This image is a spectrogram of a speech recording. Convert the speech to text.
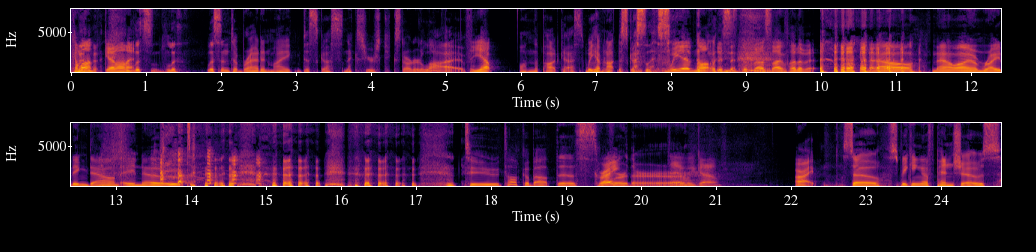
come on, get on it. Listen, li- listen to Brad and Myke discuss next year's Kickstarter live. Yep. on the podcast. We have mm-hmm. not discussed this. We have not. This is the first I've heard of it. now, now I am writing down a note to talk about this Great. further. there we go. All right. So, speaking of pin shows,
